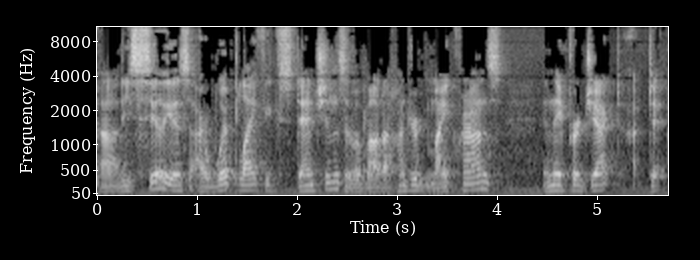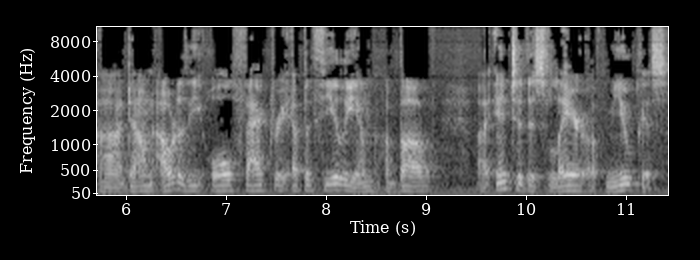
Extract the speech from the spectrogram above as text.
Uh, these cilia are whip-like extensions of about 100 microns, and they project uh, down out of the olfactory epithelium above uh, into this layer of mucus,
